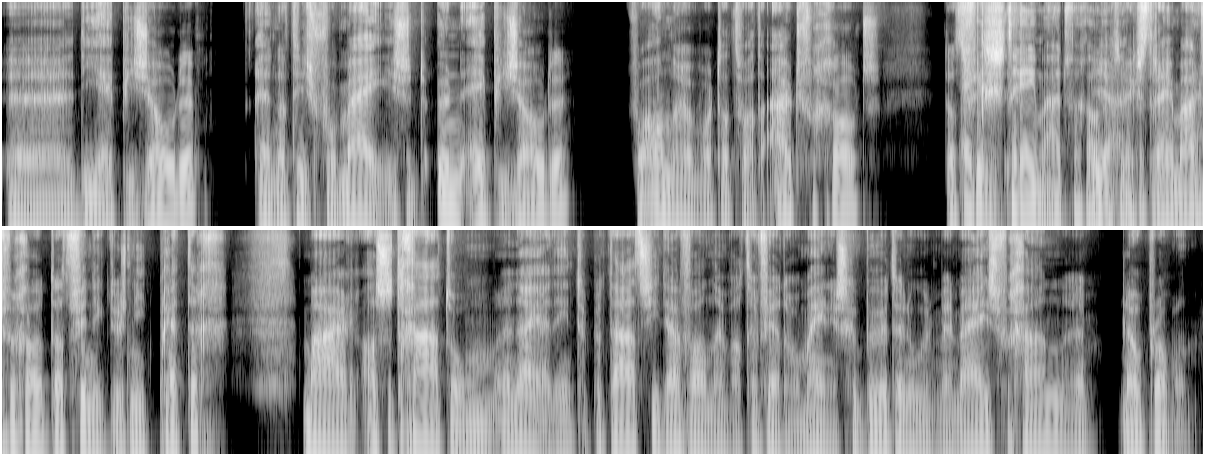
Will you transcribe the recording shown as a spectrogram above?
uh, die episode. En dat is voor mij is het een episode. Voor anderen wordt dat wat uitvergroot. Dat extreem vind, uitvergroot. Ja, extreem uitvergroot. Dat vind ik dus niet prettig. Maar als het gaat om nou ja, de interpretatie daarvan en wat er verder omheen is gebeurd en hoe het met mij is vergaan, uh, no problem.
